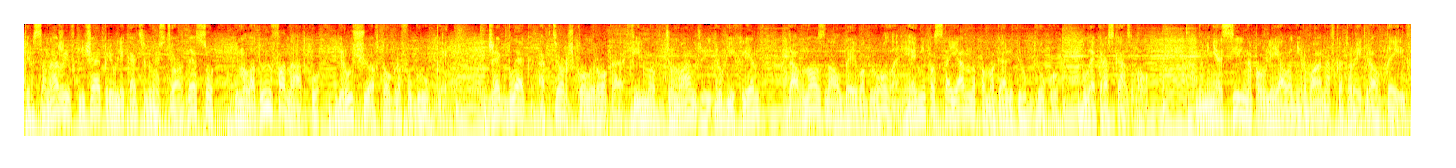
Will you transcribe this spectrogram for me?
персонажей, включая привлекательную стюардессу и молодую фанатку, берущую автограф у группы. Джек Блэк, актер школы рока, фильмов «Джуманджи» и других лент, давно знал Дэйва Гролла, и они постоянно помогали друг другу. Блэк рассказывал. На меня сильно повлияла Нирвана, в которой играл Дэйв.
